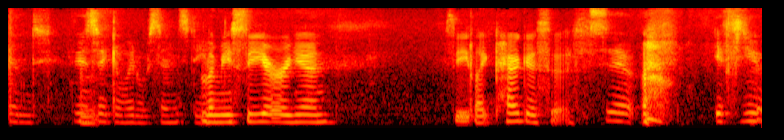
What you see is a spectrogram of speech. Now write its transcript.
And there's like a little sun stain. Let me see her again. See, like Pegasus. So, if you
